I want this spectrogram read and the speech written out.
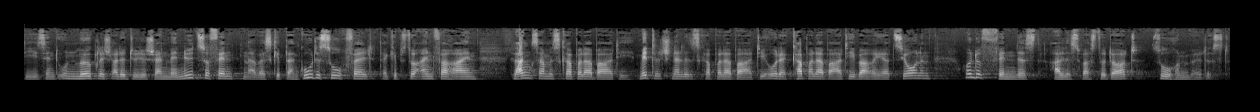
Die sind unmöglich, alle durch ein Menü zu finden, aber es gibt ein gutes Suchfeld. Da gibst du einfach ein langsames Kapalabhati, mittelschnelles Kapalabhati oder Kapalabhati-Variationen und du findest alles, was du dort suchen würdest.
